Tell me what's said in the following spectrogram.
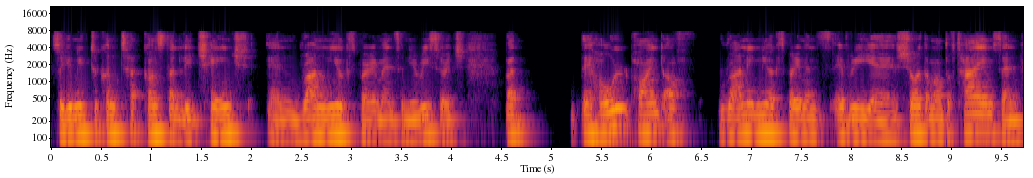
So you need to con constantly change and run new experiments and new research. But the whole point of running new experiments every uh, short amount of times and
